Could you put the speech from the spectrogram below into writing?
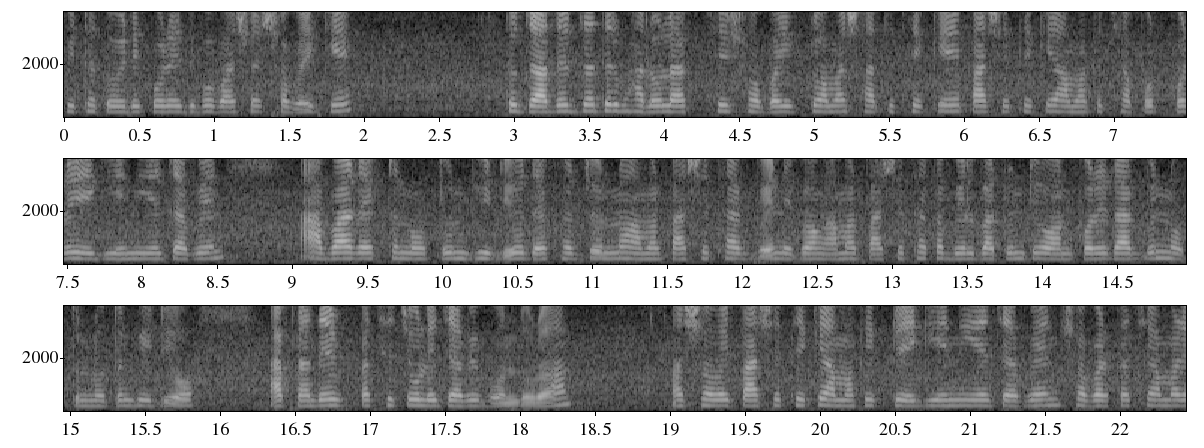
পিঠা তৈরি করে দিব বাসার সবাইকে। তো যাদের যাদের ভালো লাগছে সবাই একটু আমার সাথে থেকে, পাশে থেকে আমাকে সাপোর্ট করে এগিয়ে নিয়ে যাবেন। আবার একটা নতুন ভিডিও দেখার জন্য আমার পাশে থাকবেন এবং আমার পাশে থাকা বেল বাটনটি অন করে রাখবেন। নতুন নতুন ভিডিও আপনাদের কাছে চলে যাবে বন্ধুরা। আর সবাই পাশে থেকে আমাকে একটু এগিয়ে নিয়ে যাবেন। সবার কাছে আমার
